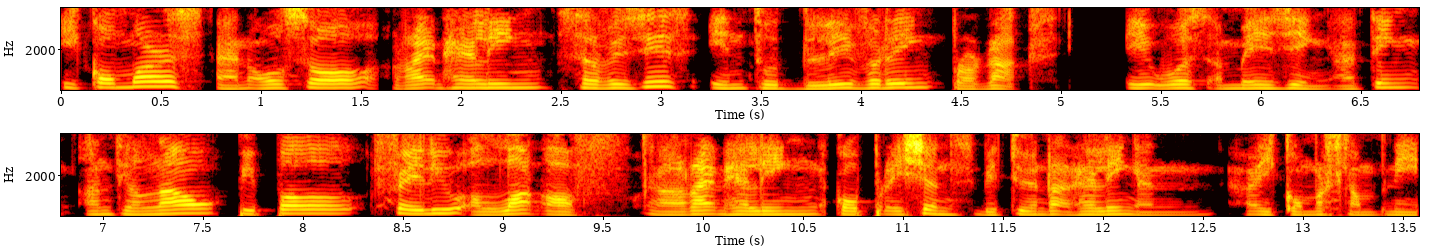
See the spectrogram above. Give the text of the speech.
e-commerce and also ride hailing services into delivering products it was amazing. I think until now, people value a lot of uh, ride hailing cooperations between ride hailing and uh, e commerce company.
